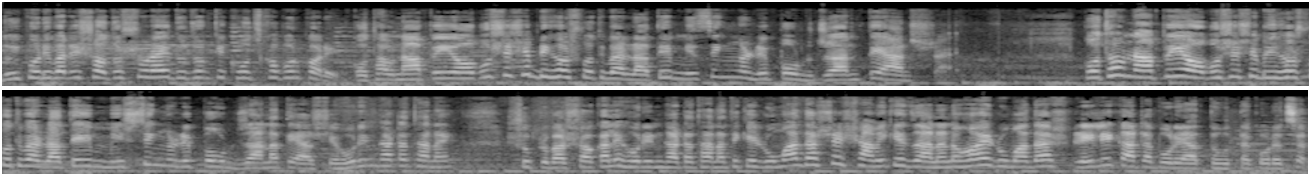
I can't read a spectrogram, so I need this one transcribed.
দুই পরিবারের সদস্যরাই দুজনকে খোঁজ খবর করে কোথাও না পেয়ে অবশেষে বৃহস্পতিবার রাতে মিসিং রিপোর্ট জানতে আসায় কোথাও না পেয়ে অবশেষে বৃহস্পতিবার রাতে মিসিং রিপোর্ট জানাতে আসে হরিণঘাটা থানায়। শুক্রবার সকালে হরিণঘাটা থানা থেকে রুমা দাসের স্বামীকে জানানো হয়, রুমা দাস রেলে কাটা পড়ে আত্মহত্যা করেছেন।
